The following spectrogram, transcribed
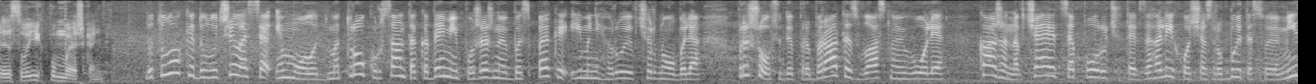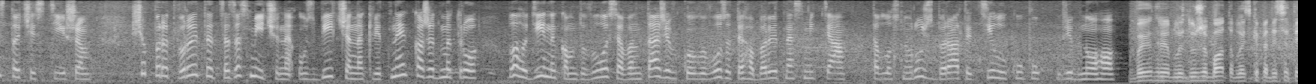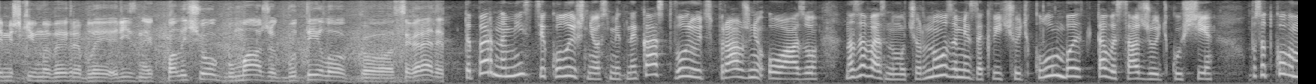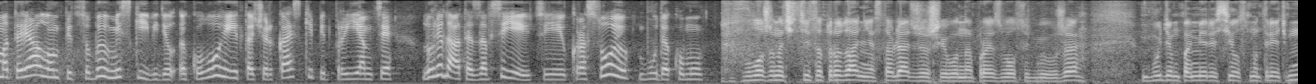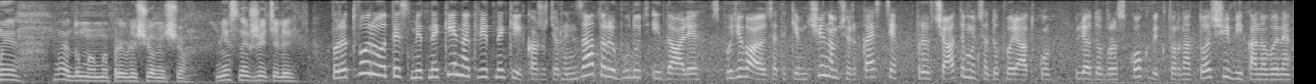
е, своїх помешкань. До толоки долучилася і молодь. Дмитро, курсант Академії пожежної безпеки імені Героїв Чорнобиля. Прийшов сюди прибирати з власної волі. Каже, навчається поруч та й взагалі хоче зробити своє місто чистішим. Щоб перетворити це засмічене узбіччя на квітник, каже Дмитро, благодійникам довелося вантажівкою вивозити габаритне сміття та власноруч збирати цілу купу дрібного. Вигребли дуже багато, близько 50 мішків. Ми вигребли різних паличок, бумажок, бутилок, сигарети. Тепер на місці колишнього смітника створюють справжню оазу. На завезному чорноземі заквічують клумби та висаджують кущі. Посадковим матеріалом підсобив міський відділ екології та черкаські підприємці. Доглядати за всією цією красою буде кому. вложена частица труда, не оставлять же ж на произвол судьбы. Уже будем по мере сил смотреть мы. Ну, я думаю, мы привлечем еще местных жителей. Перетворювати смітники на квітники, кажуть організатори, будуть і далі. Сподіваються, таким чином черкасці привчатимуться до порядку. Юлія Доброскок, Віктор Наточі, Віка Новини.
